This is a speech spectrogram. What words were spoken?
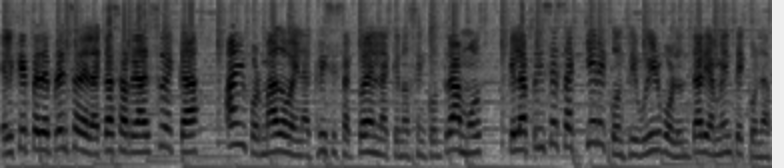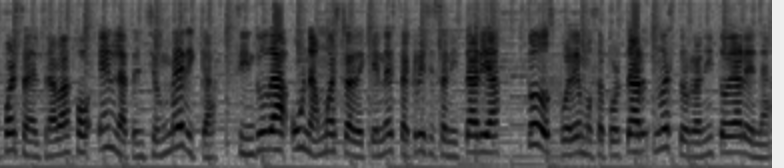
El jefe de prensa de la Casa Real Sueca ha informado en la crisis actual en la que nos encontramos que la princesa quiere contribuir voluntariamente con la fuerza del trabajo en la atención médica. Sin duda, una muestra de que en esta crisis sanitaria todos podemos aportar nuestro granito de arena.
